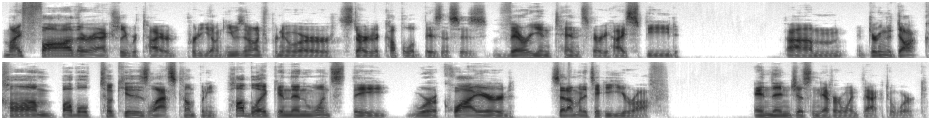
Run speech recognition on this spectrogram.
My father actually retired pretty young. He was an entrepreneur, started a couple of businesses, very intense, very high speed. Um, during the dot com bubble, took his last company public. And then once they were acquired, said, I'm going to take a year off and then just never went back to work.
